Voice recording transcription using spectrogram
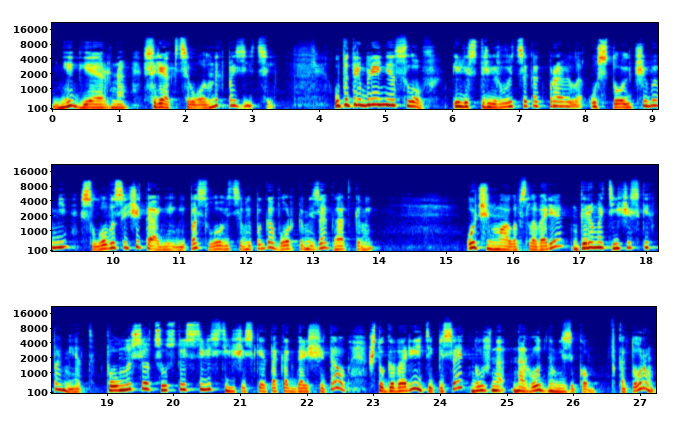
неверно с реакционных позиций. Употребление слов – иллюстрируется, как правило, устойчивыми словосочетаниями, пословицами, поговорками, загадками. Очень мало в словаре грамматических помет. Полностью отсутствуют стилистические, так как Даль считал, что говорить и писать нужно народным языком, в котором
